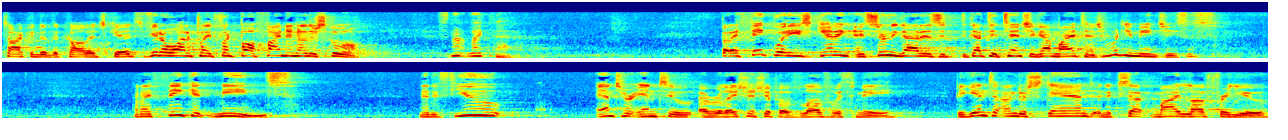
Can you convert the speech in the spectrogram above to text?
talking to the college kids. If you don't want to play football, find another school. It's not like that. But I think what he's getting, it certainly got his, got the attention, got my attention. What do you mean, Jesus? But I think it means that if you enter into a relationship of love with me, begin to understand and accept my love for you,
